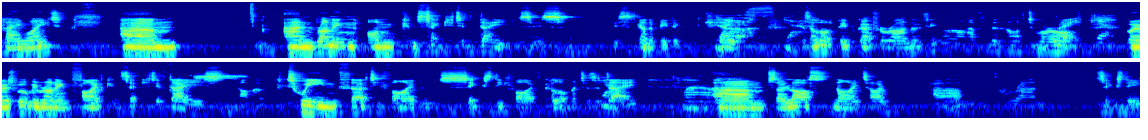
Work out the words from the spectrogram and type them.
playing weight. Um, and running on consecutive days is is going to be the killer Yes. Yeah. because a lot of people go for a run and they think, well, I'll have, I'll have tomorrow off. Right. Yeah. Whereas we'll be running five consecutive days, uh, between 35 and 65 kilometres a Yeah. day. Wow. Um, so last night I, um, I ran 16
